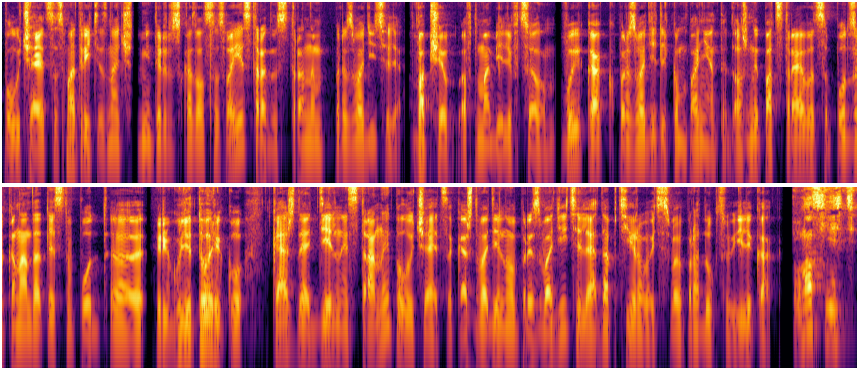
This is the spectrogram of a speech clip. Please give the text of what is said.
получается, смотрите, значит, Дмитрий рассказал со своей стороны, со стороны производителя, вообще автомобилей в целом. Вы, как производитель компоненты, должны подстраиваться под законодательство, под э, регуляторику каждой отдельной страны, получается, каждого отдельного производителя адаптировать свою продукцию или как? У нас нас есть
